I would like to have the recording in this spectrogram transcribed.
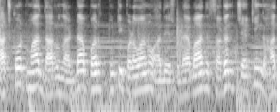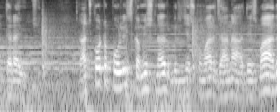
રાજકોટમાં દારૂના અડ્ડા પર તૂટી પડવાનો આદેશ મળ્યા બાદ સઘન ચેકિંગ હાથ ધરાયું છે. રાજકોટ પોલીસ કમિશનર બ્રિજેશ કુમાર ઝાના આદેશ બાદ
